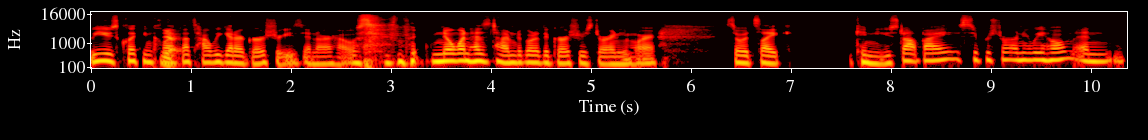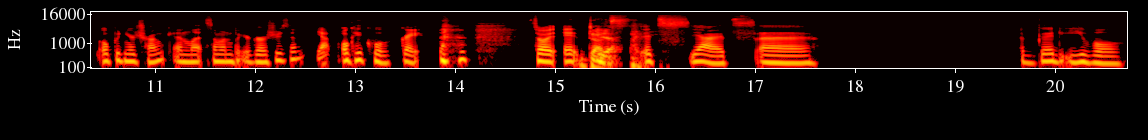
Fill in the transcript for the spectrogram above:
We use click and collect. Yeah. That's how we get our groceries in our house. like no one has time to go to the grocery store anymore. So it's like can you stop by Superstore on your way home and open your trunk and let someone put your groceries in? Yep. Okay, cool. Great. so it, it it's it's yeah, it's uh a good evil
